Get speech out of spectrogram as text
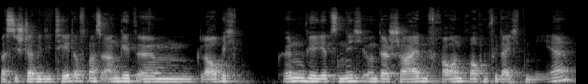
was die Stabilität oftmals angeht, ähm, glaube ich, können wir jetzt nicht unterscheiden. Frauen brauchen vielleicht mehr.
